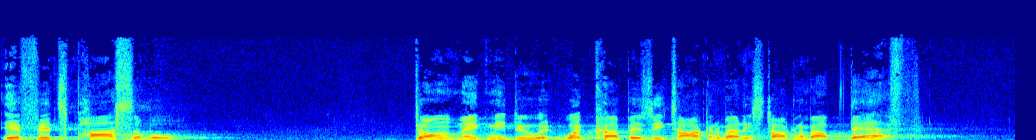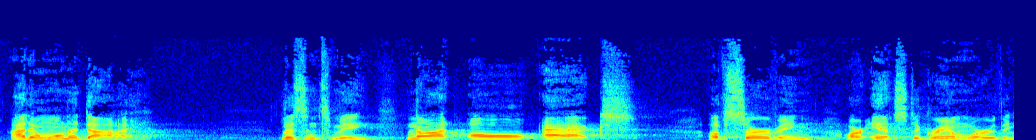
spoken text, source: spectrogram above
If it's possible, don't make me do it. What cup is he talking about? He's talking about death. I don't want to die. Listen to me. Not all acts of serving are Instagram worthy.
